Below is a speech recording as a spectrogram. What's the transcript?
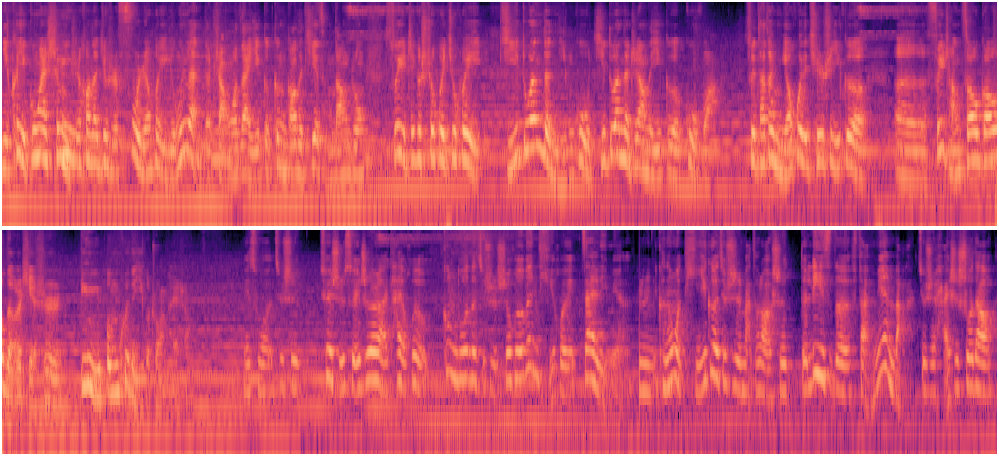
你可以公开声明之后呢，就是富人会永远的掌握在一个更高的阶层当中，所以这个社会就会极端的凝固，极端的这样的一个固化，所以他在描绘的其实是一个呃非常糟糕的，而且是濒于崩溃的一个状态上。没错，就是确实随之而来，它也会有更多的就是社会问题会在里面。嗯，可能我提一个就是马特老师的例子的反面吧，就是还是说到。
